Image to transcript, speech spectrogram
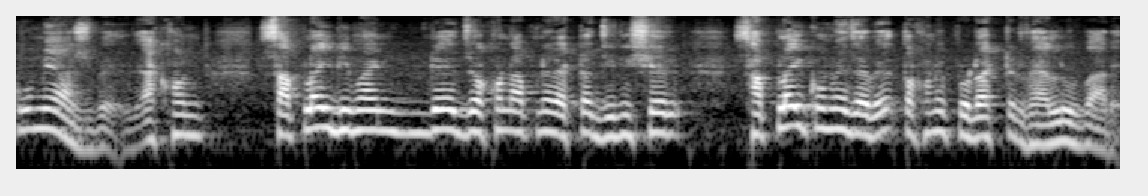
কমে আসবে। এখন সাপ্লাই ডিমান্ডে যখন আপনার একটা জিনিসের সাপ্লাই কমে যাবে, তখন ওই প্রোডাক্টের ভ্যালু বাড়ে।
